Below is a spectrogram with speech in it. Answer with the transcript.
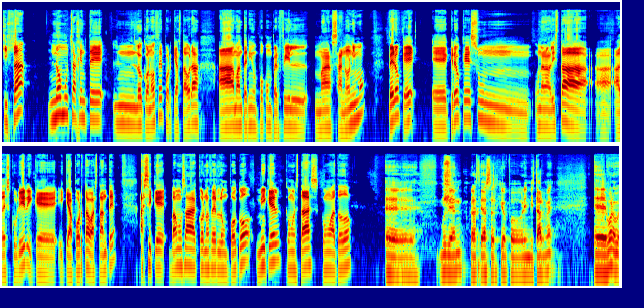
quizá no mucha gente lo conoce porque hasta ahora ha mantenido un poco un perfil más anónimo, pero que eh, creo que es un, analista a, descubrir y que, aporta bastante. Así que vamos a conocerlo un poco. Miquel, ¿cómo estás? ¿Cómo va todo? Eh, muy bien, gracias Sergio por invitarme. Eh, bueno,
